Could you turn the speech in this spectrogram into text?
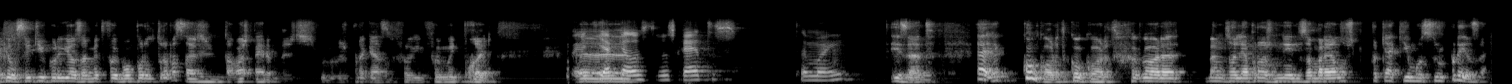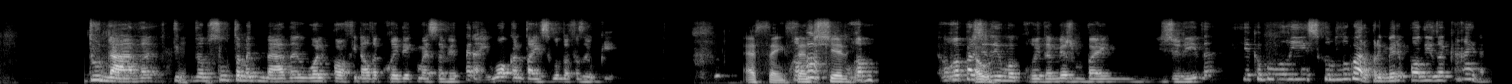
Aquele sítio, curiosamente, foi bom para ultrapassagens. Não estava à espera, mas, mas por acaso foi, foi muito porreiro. Foi aqui Ah. aquelas duas retas também Exato. É, concordo, concordo. Agora vamos olhar para os meninos amarelos, porque há aqui uma surpresa. Do nada, tipo, de absolutamente nada, eu olho para o final da corrida e começo a ver: espera aí, o Ocon está em segundo a fazer o quê? Assim, O rapaz, que o rap- o rapaz Oh. geriu uma corrida mesmo bem gerida e acabou ali em segundo lugar, primeiro pódio da carreira.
